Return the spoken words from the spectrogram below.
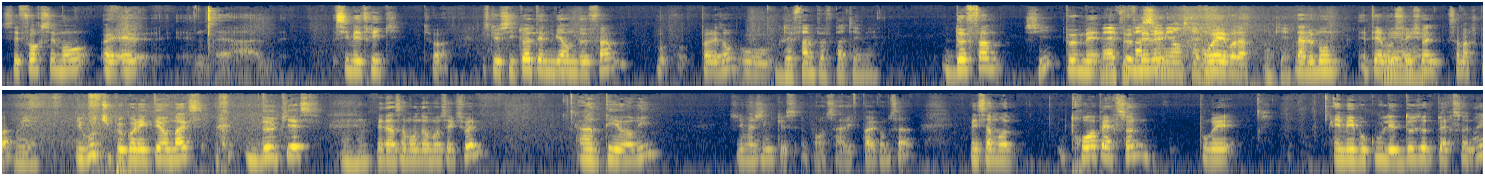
C'est forcément euh, euh, symétrique, tu vois. Parce que si toi t'aimes bien deux femmes, bon, par exemple, ou Deux femmes peuvent pas t'aimer. deux femmes Si peuvent Mais elles peuvent pas s'aimer entre elles. Ouais, voilà. Dans le monde hétérosexuel, ça marche pas. Oui. Du coup, tu peux connecter au max deux pièces. Mhm. Mais dans un monde homosexuel, en théorie, j'imagine que ça, bon, ça arrive pas comme ça, mais ça montre trois personnes pourraient aimer beaucoup les deux autres personnes Oui,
